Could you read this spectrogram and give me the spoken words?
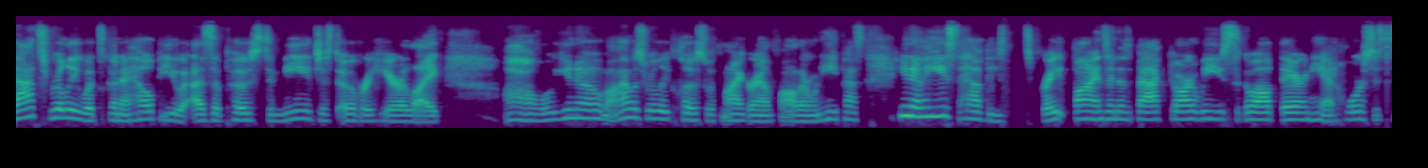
that's really what's going to help you as opposed to me just over here like oh well you know i was really close with my grandfather when he passed you know he used to have these grapevines in his backyard we used to go out there and he had horses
